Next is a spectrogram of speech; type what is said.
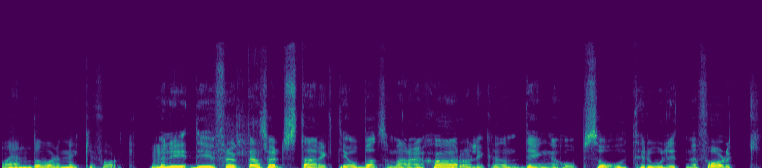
Och ändå var det mycket folk. Men det, det är ju fruktansvärt starkt jobbat som arrangör och liksom dänga ihop så otroligt med folk.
